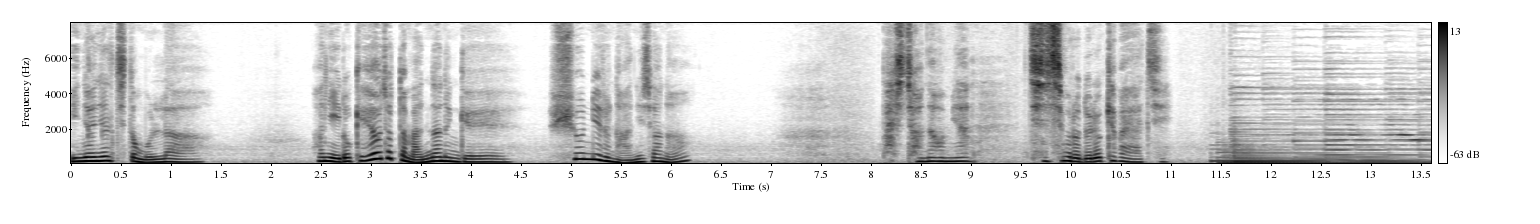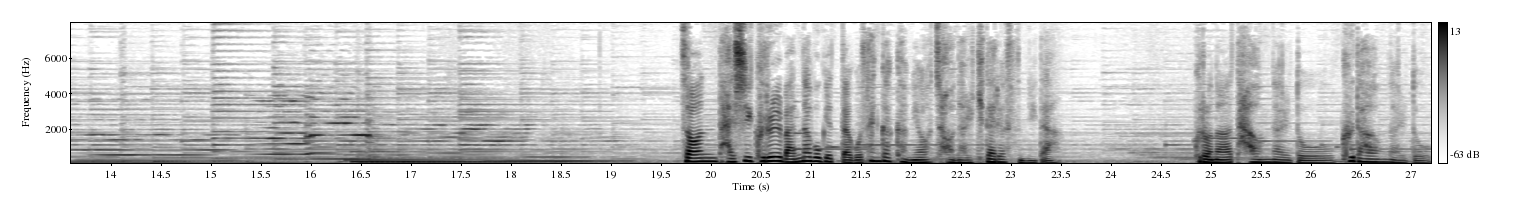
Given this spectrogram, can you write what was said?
인연일지도 몰라. 아니, 이렇게 헤어졌다 만나는 게 쉬운 일은 아니잖아. 다시 전화 오면 진심으로 노력해봐야지. 전 다시 그를 만나보겠다고 생각하며 전화를 기다렸습니다. 그러나 다음 날도 그 다음 날도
